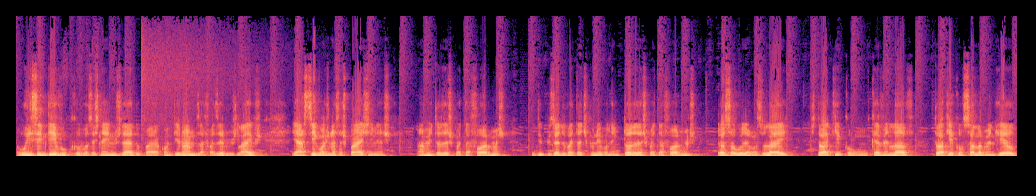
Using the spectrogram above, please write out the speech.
o incentivo que vocês têm nos dado para continuarmos a fazer os lives. E assim sigam as nossas páginas um, em todas as plataformas. O episódio vai estar disponível em todas as plataformas. Eu sou o William Azulay, estou aqui com Kevin Love, estou aqui com Solomon Hill,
